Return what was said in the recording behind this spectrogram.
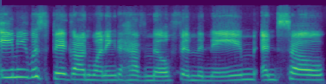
Amy was big on wanting to have MILF in the name. And so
